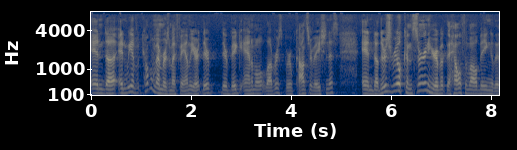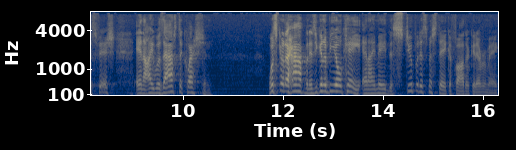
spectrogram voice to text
and uh, and we have a couple members of my family. Are they're they're big animal lovers. We're conservationists, and uh, there's real concern here about the health and well-being of this fish. And I was asked a question: What's going to happen? Is he going to be okay? And I made the stupidest mistake a father could ever make.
